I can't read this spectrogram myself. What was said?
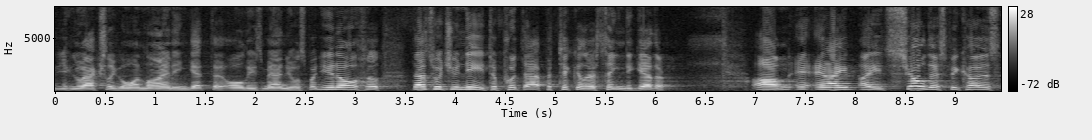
you can actually go online and get the, all these manuals. But you know, so that's what you need to put that particular thing together. Um, and I, I, show this because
